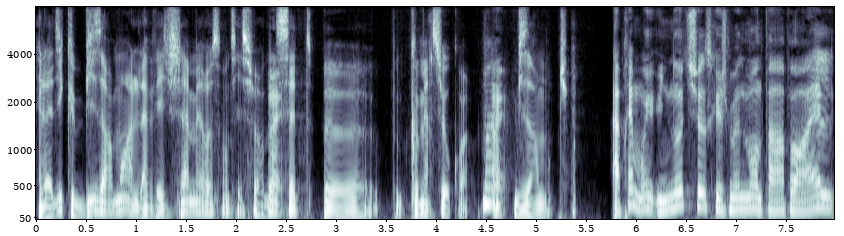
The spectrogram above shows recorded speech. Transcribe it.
Elle a dit que bizarrement, elle l'avait jamais ressenti sur des Ouais. sets euh, commerciaux, quoi. Ouais. Bizarrement, tu vois. après moi une autre chose que je me demande par rapport à elle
